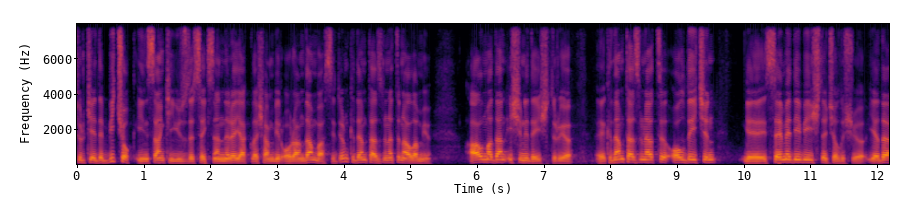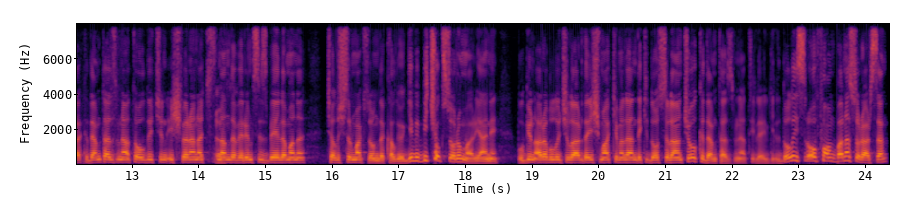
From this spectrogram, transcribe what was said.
Türkiye'de birçok insan ki yüzde seksenlere yaklaşan bir orandan bahsediyorum kıdem tazminatını alamıyor. Almadan işini değiştiriyor. E, kıdem tazminatı olduğu için e, sevmediği bir işte çalışıyor. Ya da kıdem tazminatı olduğu için işveren açısından da verimsiz bir elemanı çalıştırmak zorunda kalıyor gibi birçok sorun var. Yani bugün arabulucularda iş mahkemelerindeki dosyaların çoğu kıdem tazminatı ile ilgili. Dolayısıyla o fon bana sorarsan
